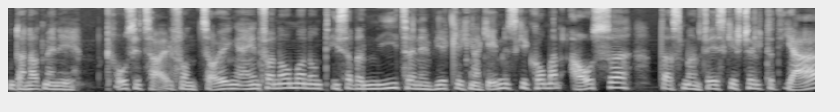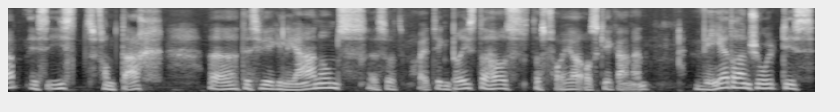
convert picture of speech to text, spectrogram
Und dann hat meine große Zahl von Zeugen einvernommen und ist aber nie zu einem wirklichen Ergebnis gekommen, außer dass man festgestellt hat, ja, es ist vom Dach äh, des Virgilianums, also dem heutigen Priesterhaus, das Feuer ausgegangen. Wer daran schuld ist,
